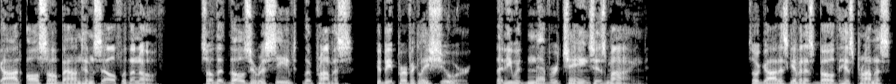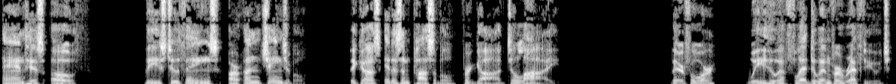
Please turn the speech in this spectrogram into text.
God also bound himself with an oath, so that those who received the promise could be perfectly sure that he would never change his mind. So God has given us both his promise and his oath. These two things are unchangeable because it is impossible for God to lie. Therefore, we who have fled to him for refuge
